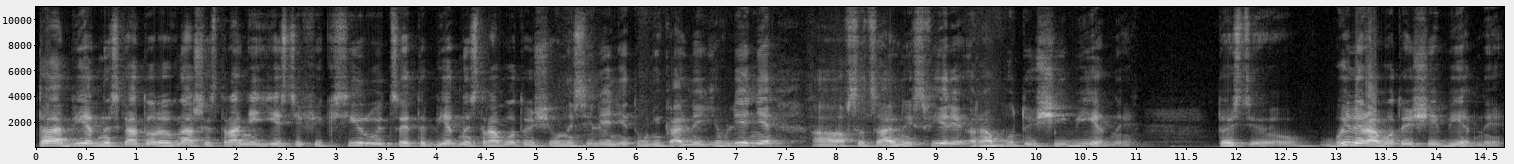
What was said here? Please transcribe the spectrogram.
та бедность, которая в нашей стране есть и фиксируется, это бедность работающего населения. Это уникальное явление а в социальной сфере работающие бедные. То есть э, были работающие бедные.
